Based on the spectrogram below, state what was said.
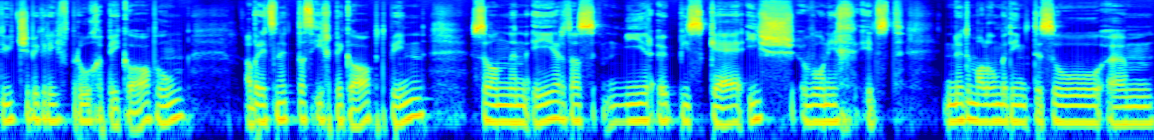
deutschen Begriff brauchen, Begabung. Aber jetzt nicht, dass ich begabt bin, sondern eher, dass mir etwas gegeben ist, wo ich jetzt nicht einmal unbedingt so ähm,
